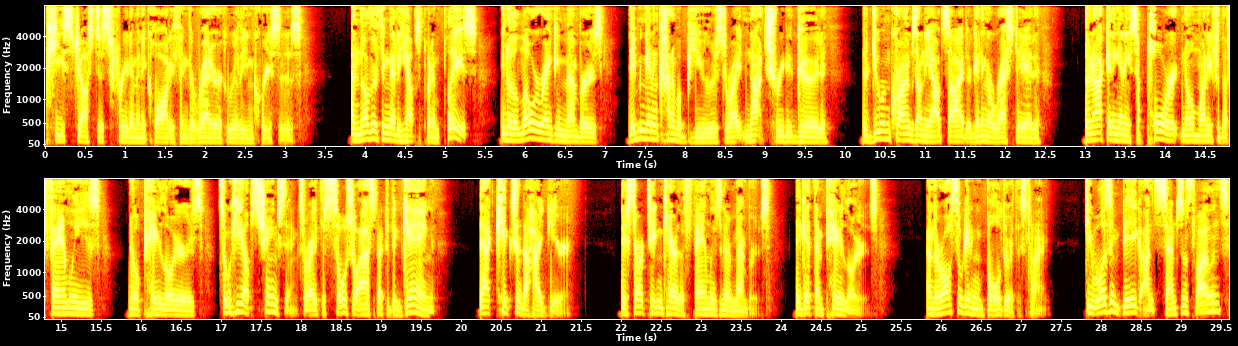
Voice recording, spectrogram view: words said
peace, justice, freedom, and equality thing. The rhetoric really increases. Another thing that he helps put in place, you know, the lower ranking members, they've been getting kind of abused, right? Not treated good. They're doing crimes on the outside. They're getting arrested. They're not getting any support, no money for the families, no pay lawyers. So he helps change things, right? The social aspect of the gang that kicks into high gear. They start taking care of the families and their members. They get them pay lawyers. And they're also getting bolder at this time. He wasn't big on senseless violence,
